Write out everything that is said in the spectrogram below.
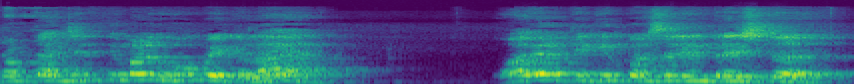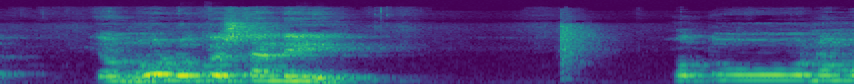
ಡಾಕ್ಟರ್ ಅಂಜನ್ ತಿಮ್ಮಳಿಗೆ ಹೋಗ್ಬೇಕಲ್ಲ? Wow are taking personal interest I've no local standee ಮತ್ತು ನಮ್ಮ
